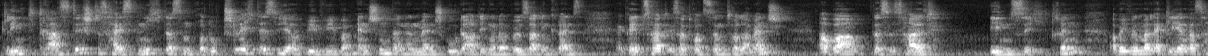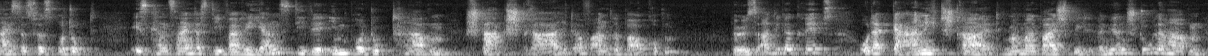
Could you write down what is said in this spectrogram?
Klingt drastisch, das heißt nicht, dass ein Produkt schlecht ist, wie, wie bei Menschen. Wenn ein Mensch gutartigen oder bösartigen Krebs hat, ist er trotzdem ein toller Mensch aber das ist halt in sich drin. Aber ich will mal erklären, was heißt das fürs Produkt. Es kann sein, dass die Varianz, die wir im Produkt haben, stark strahlt auf andere Baugruppen, bösartiger Krebs, oder gar nicht strahlt. Ich mache mal ein Beispiel. Wenn wir einen Stuhl haben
